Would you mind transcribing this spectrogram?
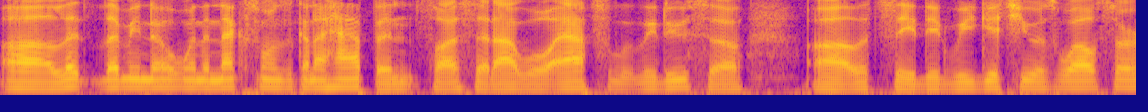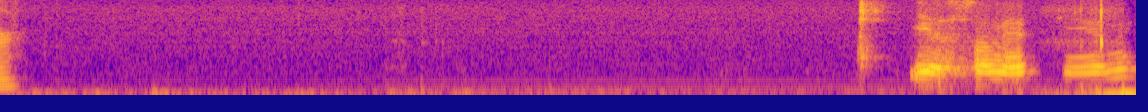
uh, let let me know when the next one's going to happen." So I said, "I will absolutely do so." Uh, let's see, did we get you as well, sir? Yes, I'm here. Can you hear me?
